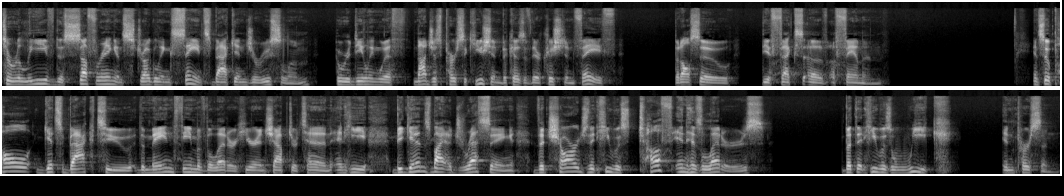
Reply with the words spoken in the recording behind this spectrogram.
to relieve the suffering and struggling saints back in Jerusalem who were dealing with not just persecution because of their Christian faith, but also the effects of a famine. And so Paul gets back to the main theme of the letter here in chapter 10, and he begins by addressing the charge that he was tough in his letters, but that he was weak in person.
